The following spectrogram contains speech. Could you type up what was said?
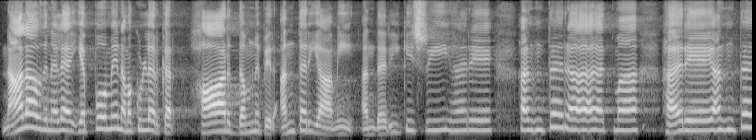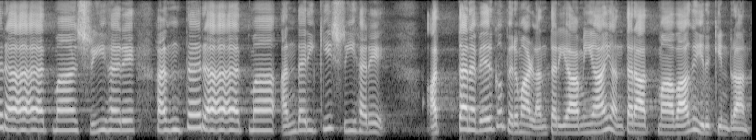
நாலாவது நிலை எப்பவுமே நமக்குள்ள இருக்கார். ஹார்தம்னு பேர். அந்தர்யாமி. அந்தரிகி ஸ்ரீ ஹரே அந்தராத்மா. ஹரே அந்தராத்மா. ஸ்ரீஹரே அந்தராத்மா. அந்தரிக்கி ஸ்ரீஹரே. அத்தனை பேருக்கும் பெருமாள் அந்தர்யாமியாய் அந்தராத்மாவாக இருக்கின்றான்.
